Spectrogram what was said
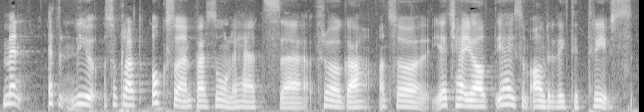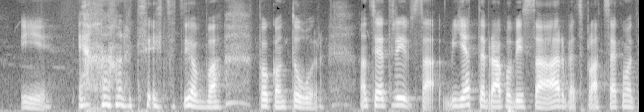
Men det är ju såklart också en personlighetsfråga. Alltså, jag ju alltid, jag har liksom aldrig riktigt trivs i jag att jobba på kontor. Alltså jag trivs jättebra på vissa arbetsplatser. Jag kommer att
